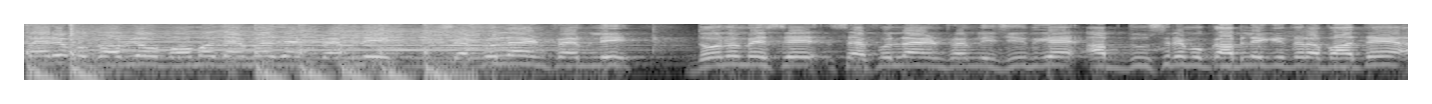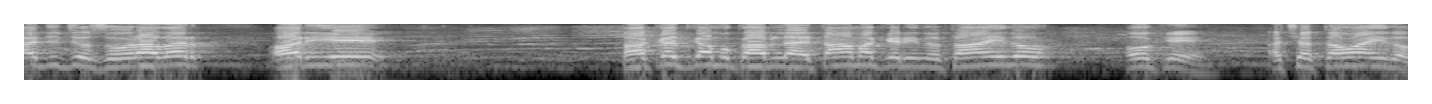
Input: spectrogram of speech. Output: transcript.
पहले मुकाबलो Mohammad Ahmed and family Saifullah and family दोनों में से सैफुल्ला एंड फैमिली जीत गए। अब दूसरे मुकाबले की तरफ़ आते हैं। अज जो जोरावर और ये ताकत का मुकाबला है। तव्हां माँ केरु ईंदो तव्हां ईंदो। ओके अच्छा तव्हां ईंदो।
